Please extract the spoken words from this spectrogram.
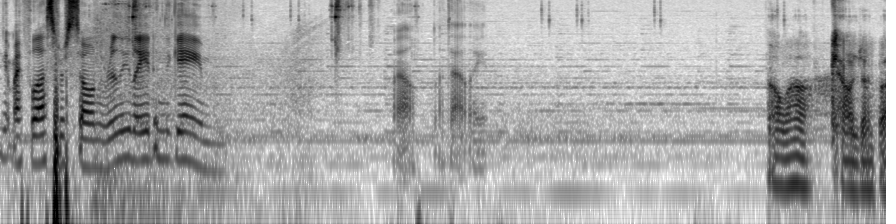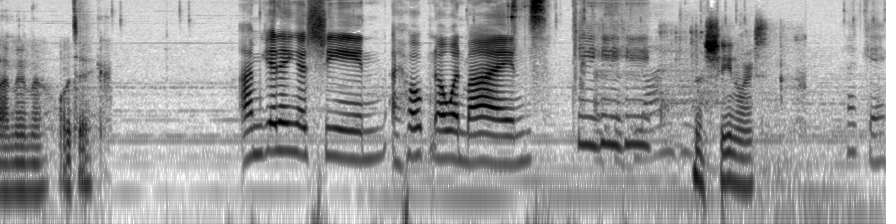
Get my Philosopher's Stone really late in the game. Well, not that late. oh wow. Counter jump by Mumu. What a take. I'm getting a Sheen. I hope no one minds. Hee A hee hee. sublime The duet. Sheen works. Okay.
